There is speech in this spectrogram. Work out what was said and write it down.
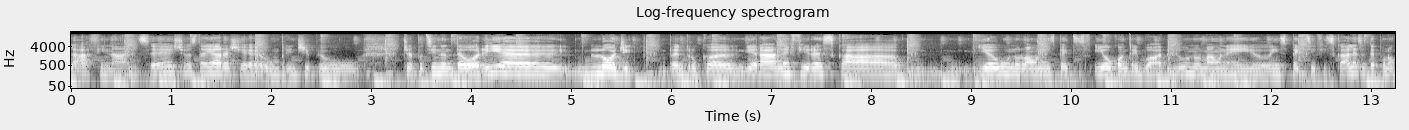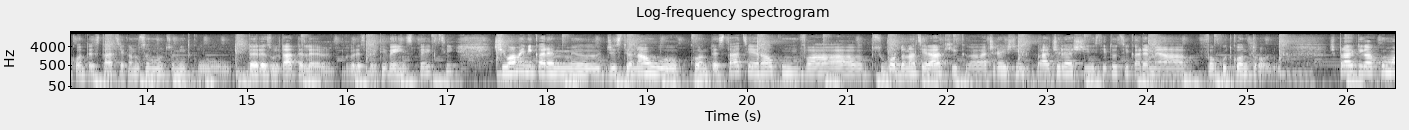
la finanțe. Și ăsta iarăși e un principiu, cel puțin în teorie, logic, pentru că era nefiresc ca eu, în urma unei inspecții, eu contribuabilul, în urma unei inspecții fiscale, să depun o contestație că nu sunt mulțumit cu, de rezultatele respectivei inspecții. Și oamenii care gestionau contestația erau cumva subordonați ierarhic aceleași, aceleași instituții care mi-a făcut controlul. Și practic acum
